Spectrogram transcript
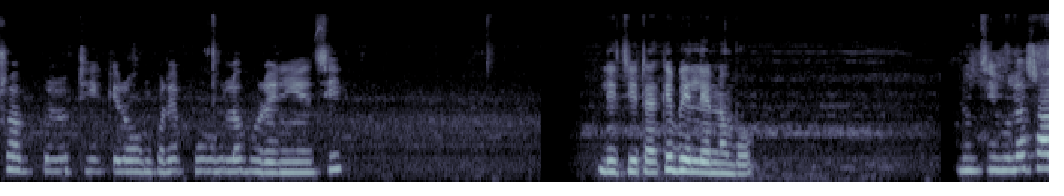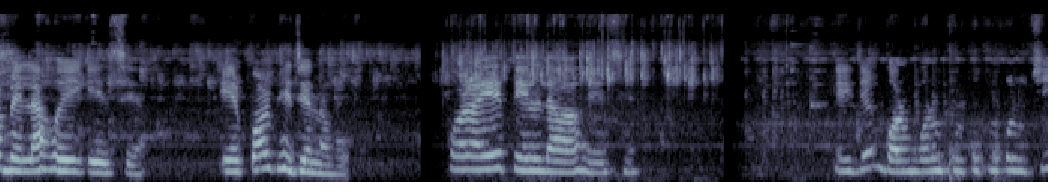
সবগুলো ঠিক এরকম করে পুরগুলো ভরে নিয়েছি। লিচিটাকে বেলে নেব। লুচিগুলো সব বেলা হয়ে গিয়েছে। এরপর ভেজে নেব। কড়াইয়ে তেল দেওয়া হয়েছে। এই যে গরম গরম ফুলকো ফুলকো লুচি।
